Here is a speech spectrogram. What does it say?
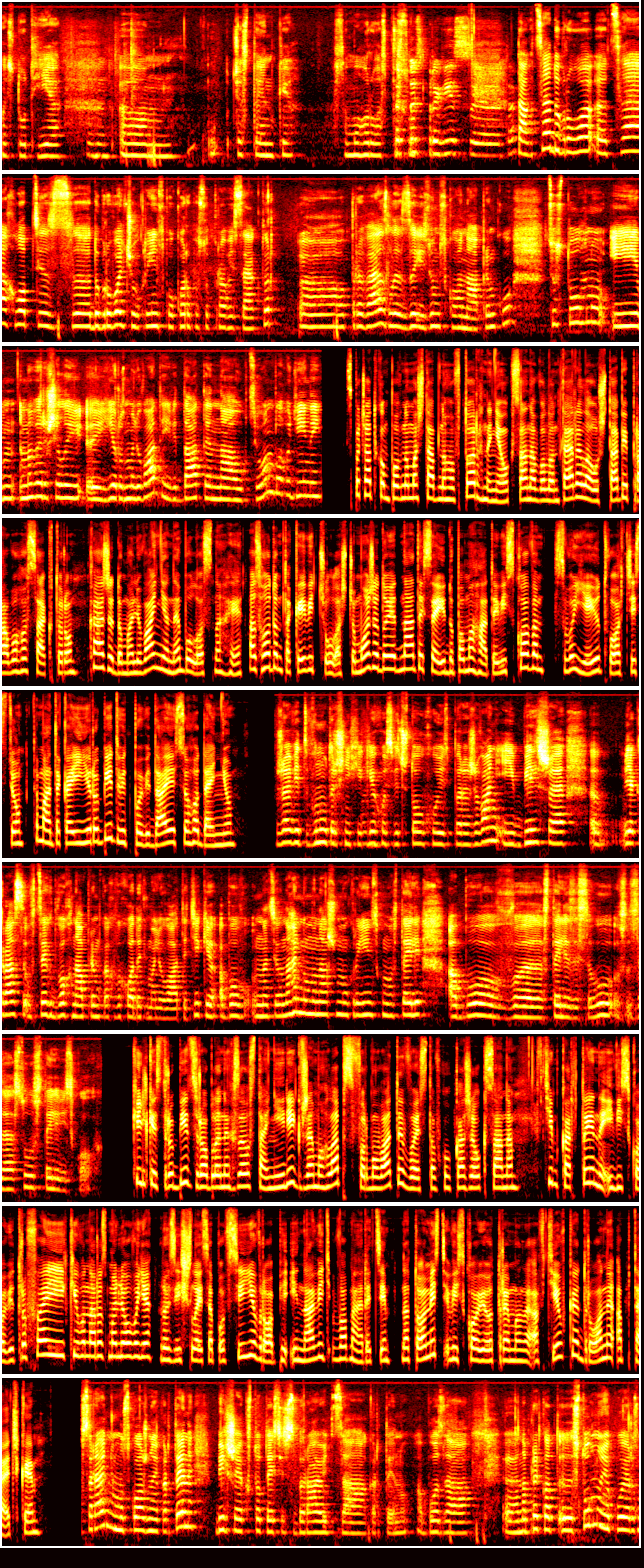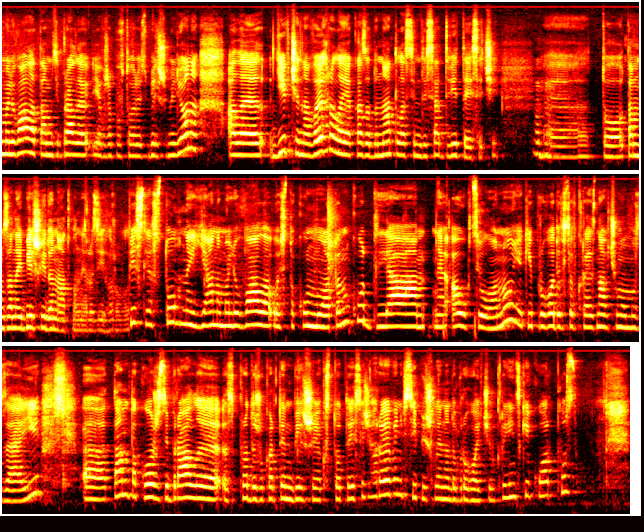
Ось тут є ем, частинки самого розпису. Це хтось привіз, е, так? Так, це доброво... е, це хлопці з добровольчого українського корпусу Правий сектор. е, Привезли з Ізюмського напрямку цю стугну, і ми вирішили її розмалювати і віддати на аукціон благодійний. З початком повномасштабного вторгнення Оксана волонтерила у штабі правого сектору. Каже, до малювання не було снаги, а згодом таки відчула, що може доєднатися і допомагати військовим своєю творчістю. Тематика її робіт відповідає сьогоденню. Вже від внутрішніх якихось відштовхуюсь переживань, і більше е, якраз в цих двох напрямках виходить малювати тільки або в національному нашому українському стилі, або в стилі ЗСУ, ЗСУ, стилі військових. Кількість робіт, зроблених за останній рік, вже могла б сформувати виставку, каже Оксана. Втім, картини і військові трофеї, які вона розмальовує, розійшлися по всій Європі і навіть в Америці. Натомість військові отримали автівки, дрони, аптечки. В середньому з кожної картини більше як 100 тисяч збирають за картину. Або за, е, наприклад, е, стугну, яку я розмалювала, там зібрали, я вже повторюсь, більше мільйона, але дівчина виграла, яка задонатила 72 тисячі. Е, То там за найбільший донат вони розігрували. Після стугни я намалювала ось таку мотанку для е, аукціону, який проводився в краєзнавчому музеї. Е, Там також зібрали з продажу картин більше як 100 тисяч гривень. Всі пішли на добровольчий український корпус.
